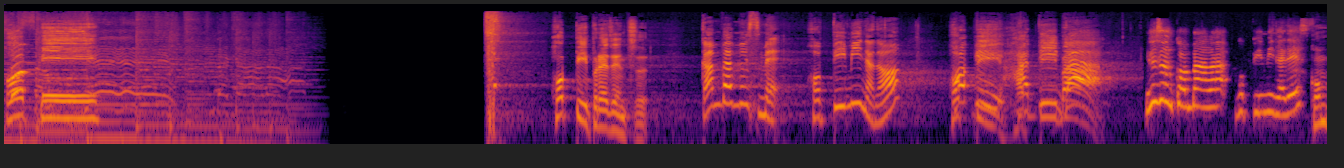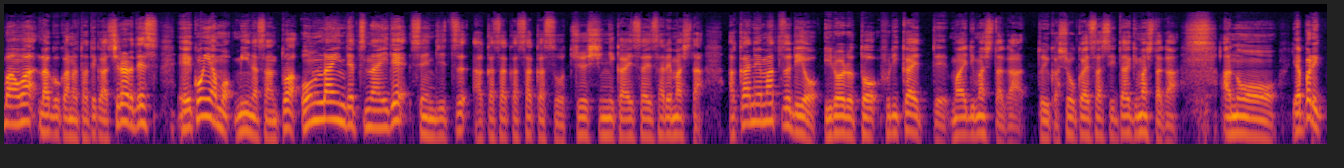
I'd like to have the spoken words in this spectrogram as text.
ホッピーホッピープレゼンツ看板娘、ホッピーミーナの、ホッピーハッピーバー皆さんこんばんは、ホッピーミーナです。こんばんは、落語家の立川しららです。えー今夜もミーナさんとはオンラインでつないで、先日赤坂サカスを中心に開催されました、赤根祭りをいろいろと振り返ってまいりましたが、というか紹介させていただきましたが、あのーやっぱり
